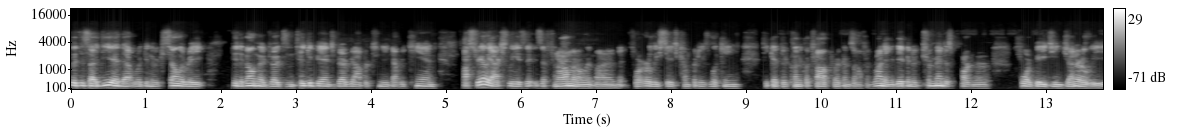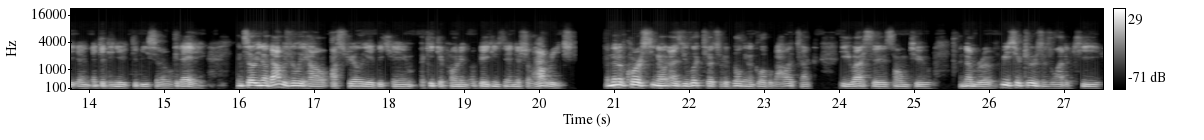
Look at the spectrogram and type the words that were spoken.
with this idea that we're going to accelerate the development of drugs and take advantage of every opportunity that we can, Australia actually is a, is a phenomenal environment for early stage companies looking to get their clinical trial programs off and running. And they've been a tremendous partner for BeiGene generally and, and continue to be so today. And so, you know, that was really how Australia became a key component of BeiGene's initial outreach. And then, of course, you know, as you look to sort of building a global biotech, the US is home to a number of researchers. There's a lot of key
